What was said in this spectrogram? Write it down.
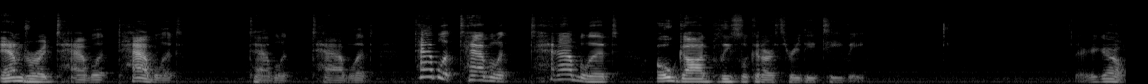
Android tablet, tablet, tablet, tablet, tablet, tablet, tablet. Oh God, please look at our 3D TV. There you go.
